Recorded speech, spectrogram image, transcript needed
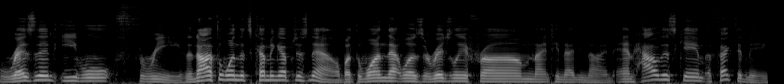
Resident Evil 3. The not the one that's coming up just now, but the one that was originally from 1999. And how this game affected me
